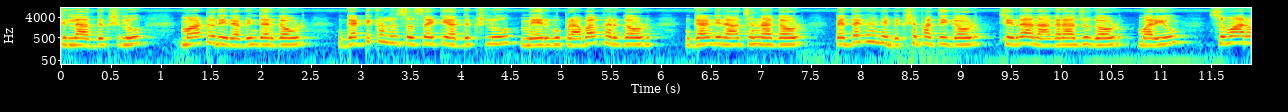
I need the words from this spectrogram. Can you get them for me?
జిల్లా అధ్యక్షులు మాటూరి రవీందర్ గౌడ్ గట్టికల్లు సొసైటీ అధ్యక్షులు మేరుగు ప్రభాకర్ గౌడ్ గండి రాజన్న గౌడ్ పెద్దగాని భిక్షపతి గౌడ్ చిర్రా నాగరాజు గౌడ్ మరియు సుమారు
